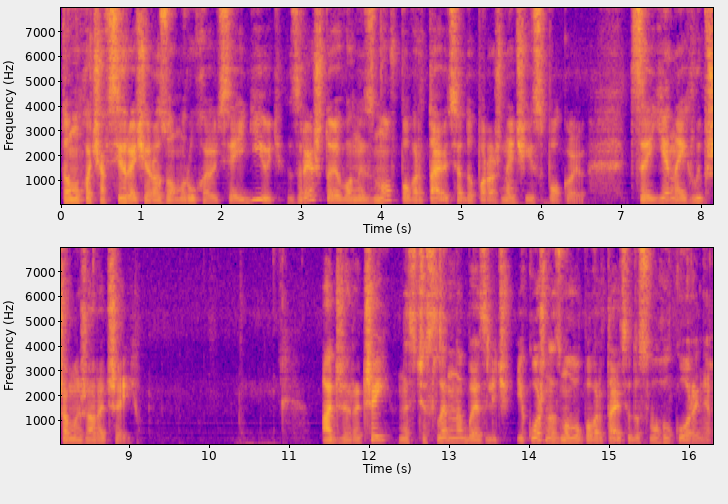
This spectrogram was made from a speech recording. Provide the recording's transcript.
Тому, хоча всі речі разом рухаються і діють, зрештою вони знов повертаються до порожнечі і спокою. Це є найглибша межа речей. Адже речей незчисленна безліч, і кожна знову повертається до свого кореня.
